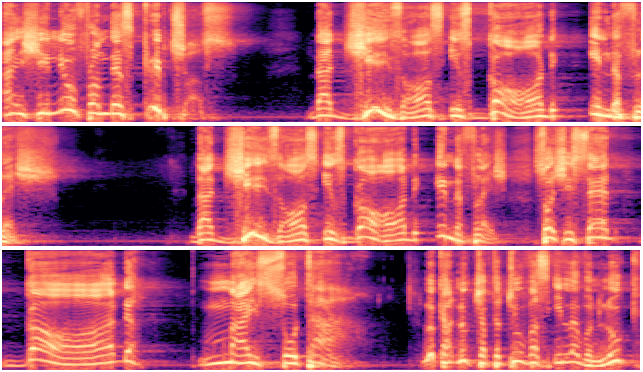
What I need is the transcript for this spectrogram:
and she knew from the scriptures that Jesus is God in the flesh. That Jesus is God in the flesh. So she said, God, my soter. Look at Luke chapter 2 verse 11. Luke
